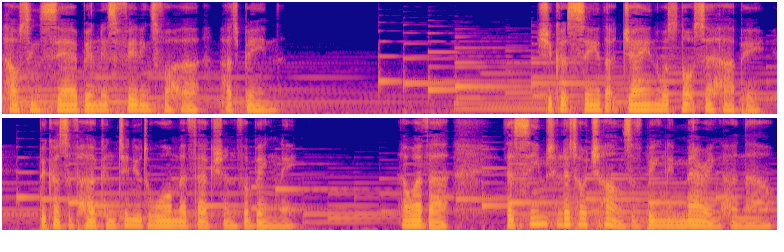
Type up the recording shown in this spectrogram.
how sincere Bingley's feelings for her had been. She could see that Jane was not so happy because of her continued warm affection for Bingley. However, there seemed little chance of Bingley marrying her now,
